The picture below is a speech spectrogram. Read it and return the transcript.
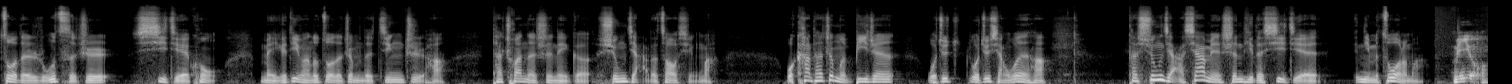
做的如此之细节控，每个地方都做的这么的精致哈。他穿的是那个胸甲的造型嘛，我看他这么逼真，我就我就想问哈，他胸甲下面身体的细节你们做了吗？没有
